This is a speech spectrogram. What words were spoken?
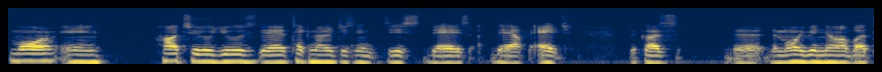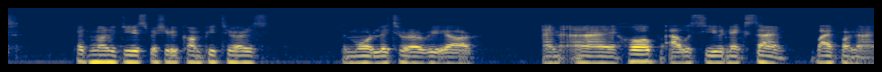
more in how to use the technologies in these days day of age because the the more we know about technology especially computers the more literate we are. And I hope I will see you next time. Bye for now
